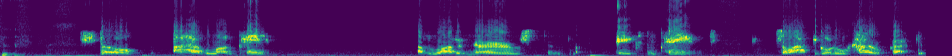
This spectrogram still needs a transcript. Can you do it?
so I have a lot of pain. I have a lot of nerves, and aches, and pains. So I have to go to a chiropractor.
